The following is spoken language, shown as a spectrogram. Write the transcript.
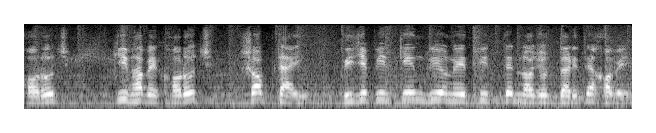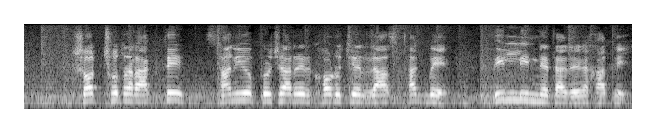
খরচ, কীভাবে খরচ, সবটাই বিজেপির কেন্দ্রীয় নেতৃত্বের নজরদারিতে হবে। স্বচ্ছতা রাখতে স্থানীয় প্রচারের খরচের হ্রাস থাকবে দিল্লির নেতাদের হাতেই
